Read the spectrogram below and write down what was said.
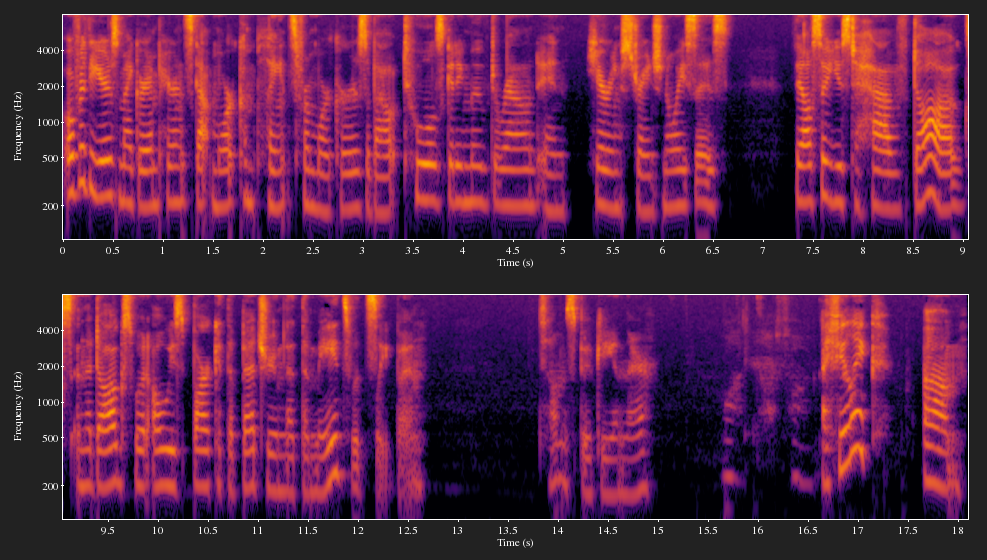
Over the years, my grandparents got more complaints from workers about tools getting moved around and hearing strange noises. They also used to have dogs, and the dogs would always bark at the bedroom that the maids would sleep in. Something spooky in there. What the fuck? I feel like um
